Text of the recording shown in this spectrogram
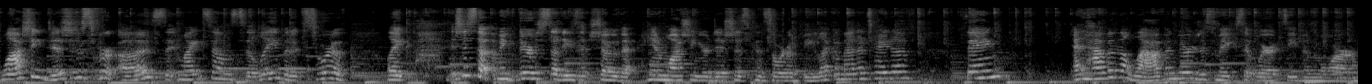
Washing dishes for us, it might sound silly, but it's sort of like, it's just, a, I mean, there are studies that show that hand washing your dishes can sort of be like a meditative thing. And having the lavender just makes it where it's even more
